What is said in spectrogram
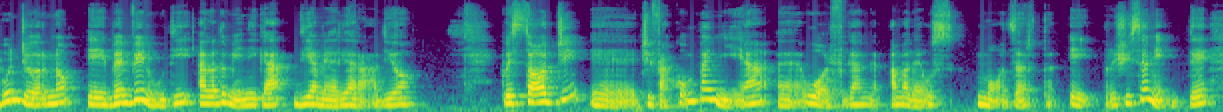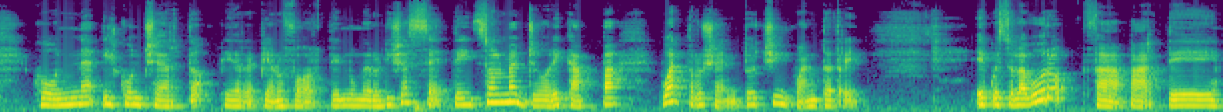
Buongiorno e benvenuti alla domenica di Ameria Radio. Quest'oggi eh, ci fa compagnia eh, Wolfgang Amadeus Mozart e precisamente con il concerto per pianoforte numero 17 in Sol maggiore K 453. E questo lavoro fa parte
